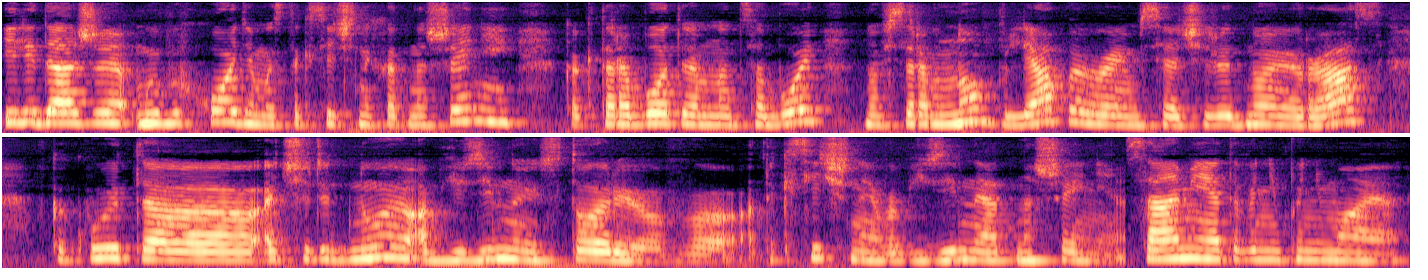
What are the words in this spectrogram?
Или даже мы выходим из токсичных отношений, как-то работаем над собой, но все равно вляпываемся очередной раз какую-то очередную абьюзивную историю, в токсичные, в абьюзивные отношения, сами этого не понимая.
